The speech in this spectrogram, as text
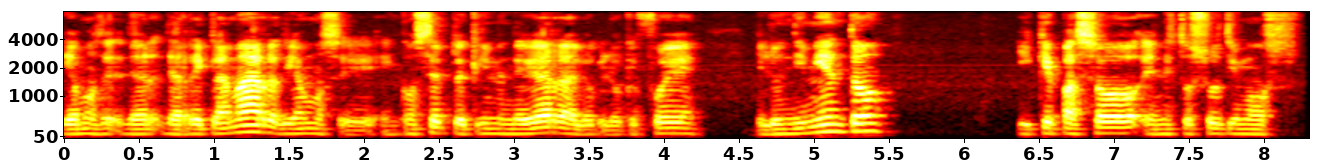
digamos, de, reclamar, digamos, eh, en concepto de crimen de guerra lo, que fue el hundimiento y qué pasó en estos últimos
